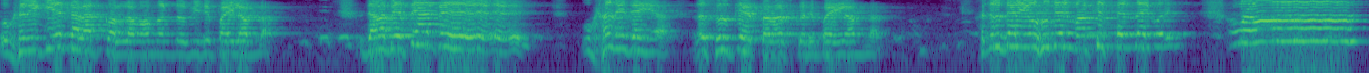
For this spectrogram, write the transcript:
ওখানে গিয়ে তালাশ করলাম আমার নবীরে পাইলাম না। যারা বেঁচে আছে ওখানে যাইয়া রসুলকে তালাশ করে পাইলাম না। হজরত আলী ওহুদের মাঠে সেন্দাই করে "মাওলা,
